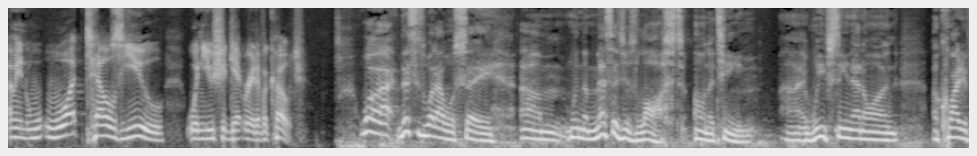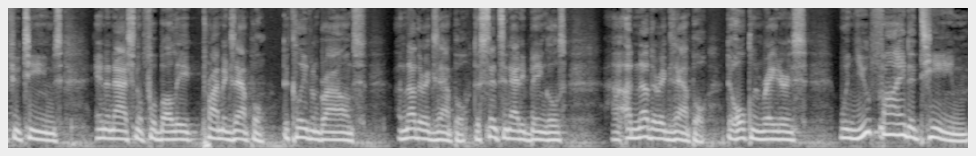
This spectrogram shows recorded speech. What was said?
I mean, what tells you when you should get rid of a coach? Well, I, this is what I will say. Um, when the message is lost on a team, uh, we've seen that on quite a few teams in the National Football League. Prime example, the Cleveland Browns. Another example, the Cincinnati Bengals. Uh, another example, the Oakland Raiders. When you find a team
